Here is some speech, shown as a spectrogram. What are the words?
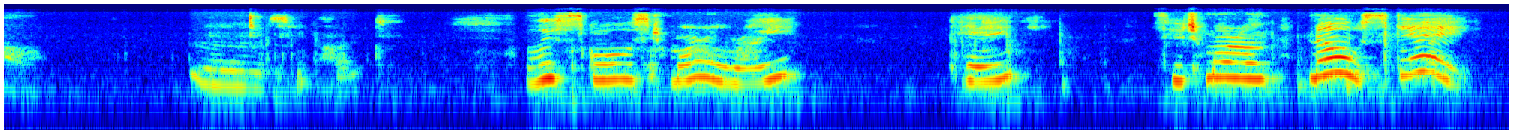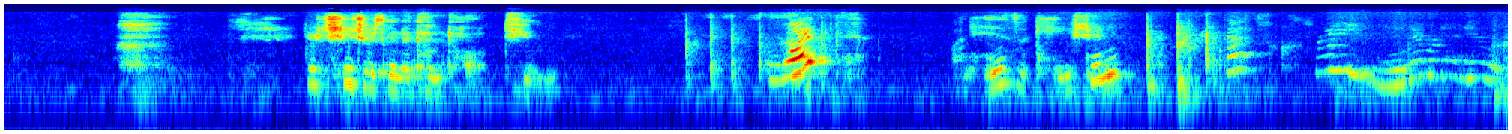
Oh. Mm, sweetheart. At least school is tomorrow, right? Okay. See you tomorrow. No, stay. Your teacher's gonna come talk to you. What? On his vacation? That's crazy. You never knew like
